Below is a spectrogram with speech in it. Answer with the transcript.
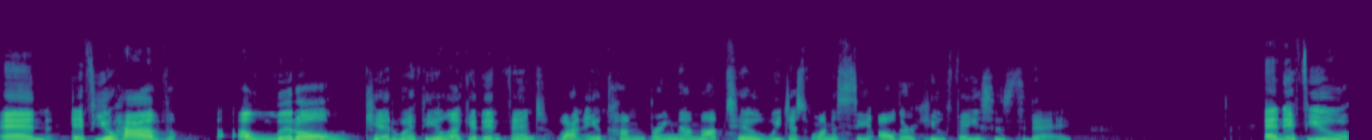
And if you have a little kid with you, like an infant, why don't you come bring them up too? We just want to see all their cute faces today. And if you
